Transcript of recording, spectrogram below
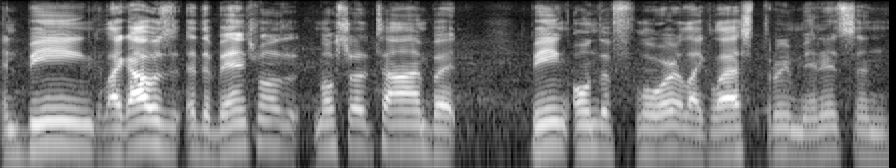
And being, like, I was at the bench most, of the time, but being on the floor, like, last three minutes and,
